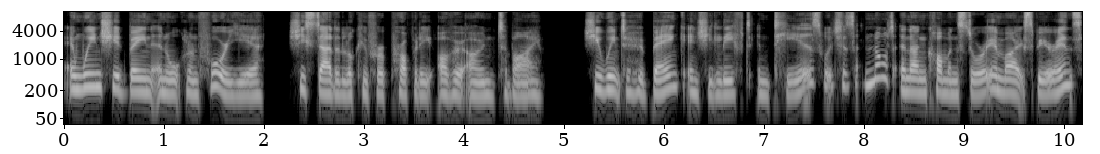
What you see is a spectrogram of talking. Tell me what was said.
and when she had been in Auckland for a year, she started looking for a property of her own to buy. She went to her bank and she left in tears, which is not an uncommon story in my experience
